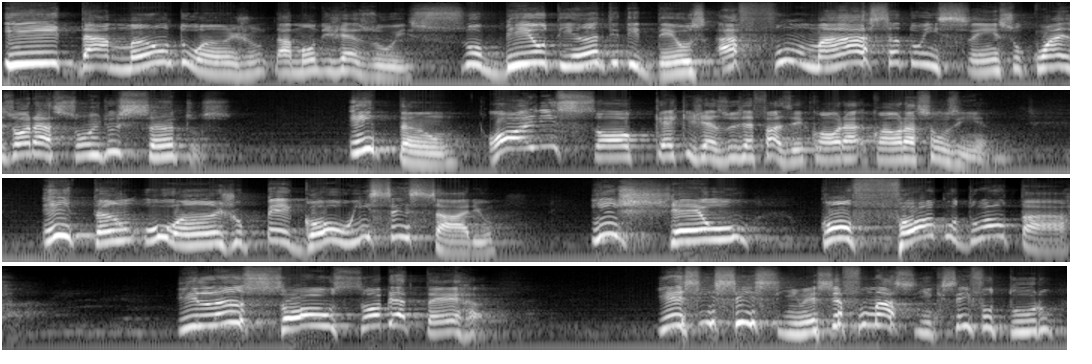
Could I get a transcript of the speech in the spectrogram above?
E da mão do anjo, da mão de Jesus, subiu diante de Deus a fumaça do incenso com as orações dos santos. Então, olhe só o que é que Jesus vai fazer com a oraçãozinha. Então o anjo pegou o incensário, encheu com fogo do altar e lançou sobre a terra. E esse incensinho, essa fumacinha que sem futuro,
